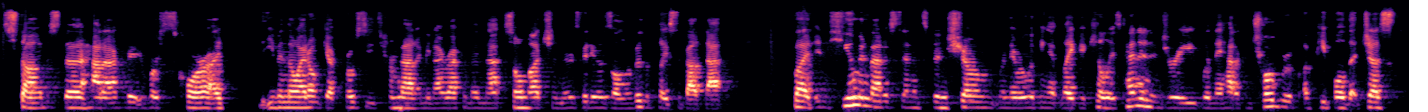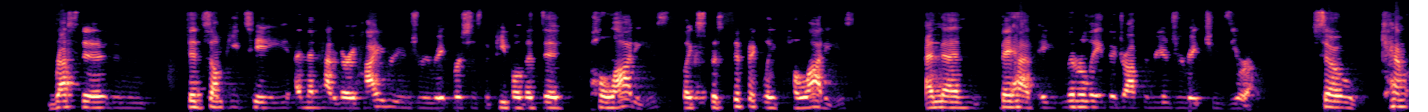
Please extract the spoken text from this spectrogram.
Stubbs, the How to Activate Your Horse's Core. I, even though I don't get proceeds from that, I mean, I recommend that so much, and there's videos all over the place about that. But in human medicine, it's been shown when they were looking at like Achilles tendon injury, when they had a control group of people that just rested and did some PT and then had a very high re-injury rate versus the people that did Pilates, like specifically Pilates, and then they have a literally they drop the re-injury rate to zero. So can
